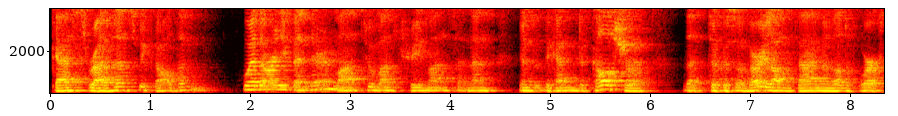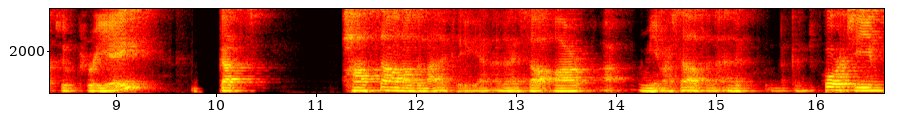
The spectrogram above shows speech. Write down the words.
guest residents we call them who had already been there a month, two months, three months, and then you know, the, the kind of the culture that took us a very long time a lot of work to create got passed down automatically. And, and I saw our, our, me myself and, and the, the, core team,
